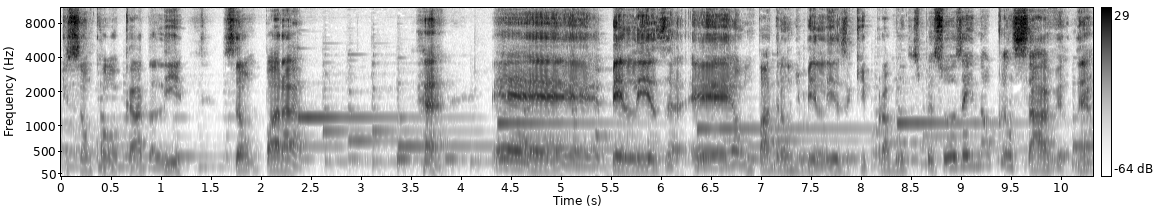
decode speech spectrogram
que são colocados ali são para é beleza, é um padrão de beleza que para muitas pessoas é inalcançável, né?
